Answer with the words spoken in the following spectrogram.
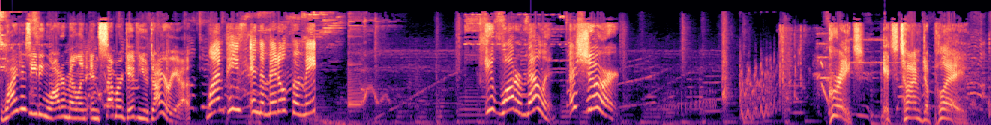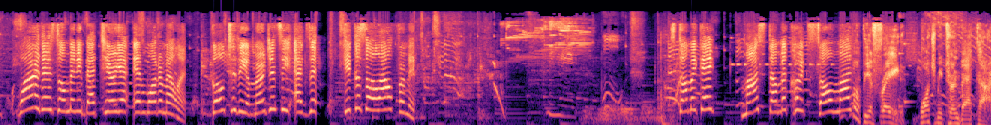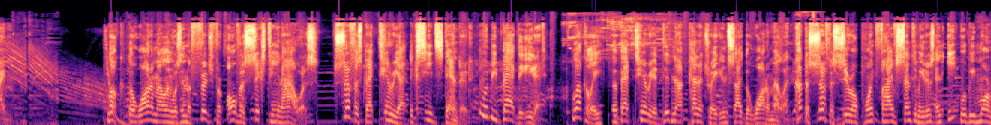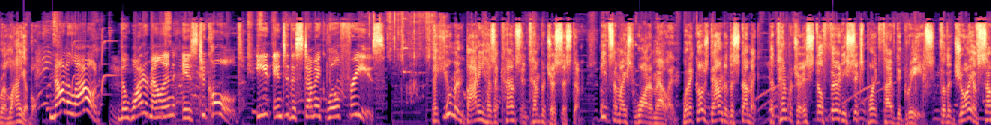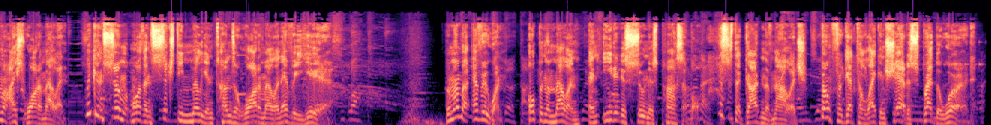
Why does eating watermelon in summer give you diarrhea? One piece in the middle for me. Eat watermelon. Assured. Great! It's time to play! Why are there so many bacteria in watermelon? Go to the emergency exit. Kick us all out from it. Stomachache? My stomach hurts so much. Don't be afraid. Watch me turn back time. Look, the watermelon was in the fridge for over 16 hours. Surface bacteria exceed standard. It would be bad to eat it. Luckily, the bacteria did not penetrate inside the watermelon. Cut the surface 0.5 centimeters and eat will be more reliable. Not allowed! The watermelon is too cold. Eat into the stomach will freeze. The human body has a constant temperature system. Eat some iced watermelon. When it goes down to the stomach, the temperature is still 36.5 degrees. For the joy of summer iced watermelon. We consume more than 60 million tons of watermelon every year. Remember, everyone, open the melon and eat it as soon as possible. This is the Garden of Knowledge. Don't forget to like and share to spread the word.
